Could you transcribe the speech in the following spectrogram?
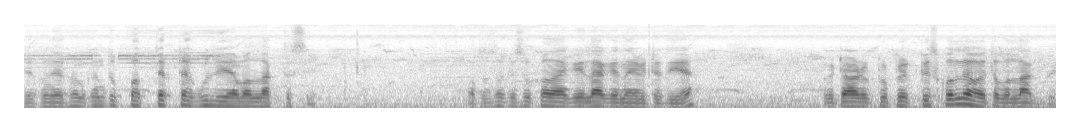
দেখুন এখন কিন্তু প্রত্যেকটা গুলি আমার লাগতেছে। অথচ কিছুক্ষণ আগেই লাগে না ওইটা দিয়ে। ওইটা আর একটু প্র্যাকটিস করলে হয়তো লাগবে।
